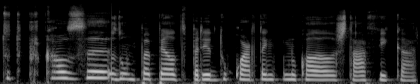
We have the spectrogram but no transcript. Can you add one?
tudo por causa de um papel de parede do quarto em- no qual ela está a ficar.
